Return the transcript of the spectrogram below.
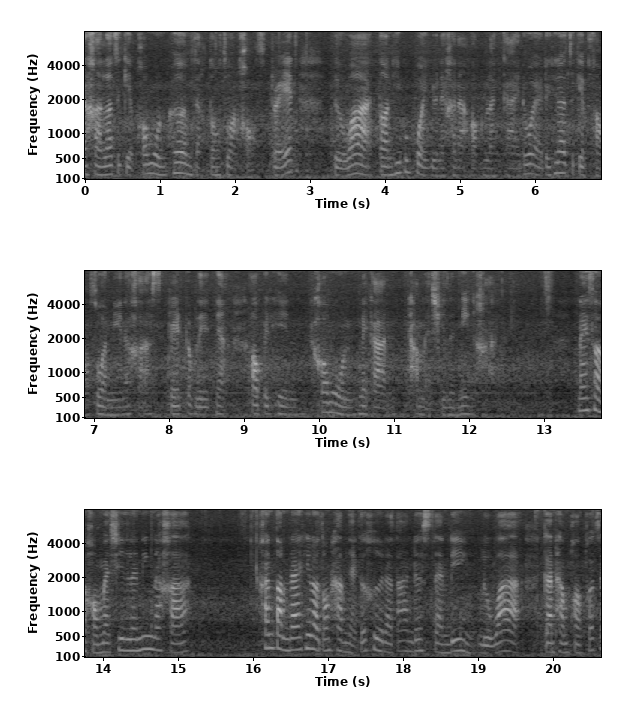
นะคะเราจะเก็บข้อมูลเพิ่มจากตรงส่วนของ stress หรือว่าตอนที่ผู้ป่วยอยู่ในขณะออกกำลังกายด้วย โดยที่เราจะเก็บ 2 ส่วนนี้นะคะ stress กับ rest เนี่ยเอาไปเทรนข้อมูลในการทำ machine learning ค่ะ ในส่วนของ machine learning นะคะ ขั้นตอนแรกที่เราต้องทำเนี่ยก็คือ data understanding หรือว่าการทำความเข้าใจ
